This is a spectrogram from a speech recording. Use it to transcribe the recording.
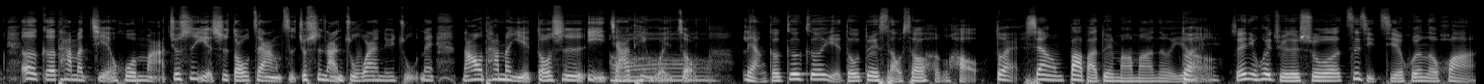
二哥他们结婚嘛，就是也是都这样子，就是男主外女主内，然后他们也都是以家庭为重。两个哥哥也都对嫂嫂很好，对。像爸爸对妈妈那样，对。所以你会觉得说自己结婚的话，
